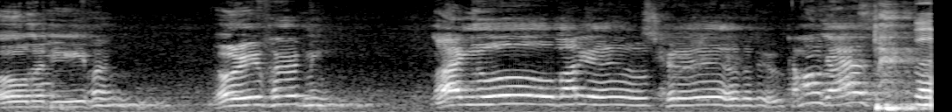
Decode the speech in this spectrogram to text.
Oh, but even though you've hurt me like nobody else could ever do. Come on, guys. But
